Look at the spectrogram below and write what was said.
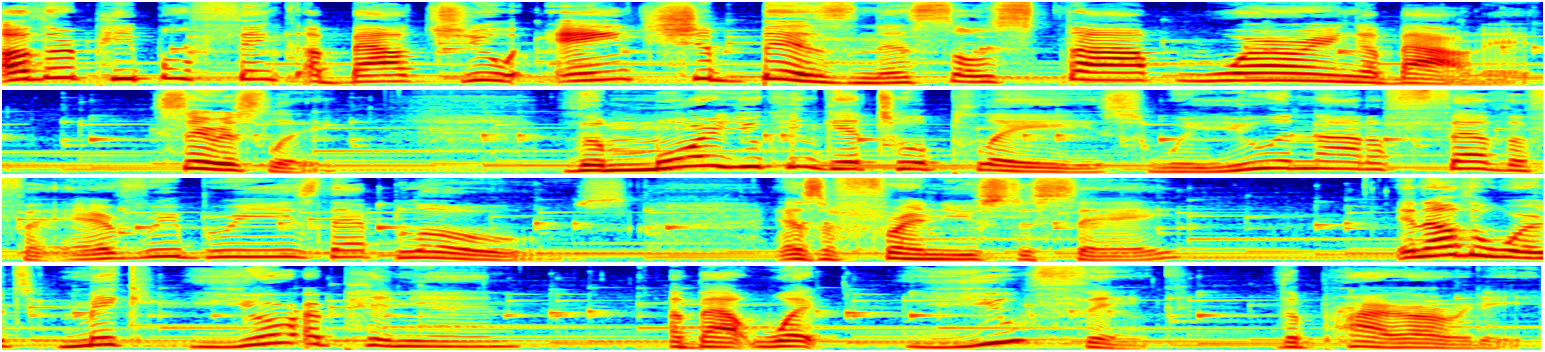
other people think about you ain't your business, so stop worrying about it. Seriously, the more you can get to a place where you are not a feather for every breeze that blows, as a friend used to say, In other words, make your opinion about what you think the priority.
